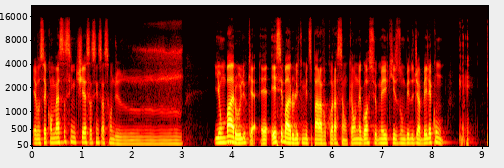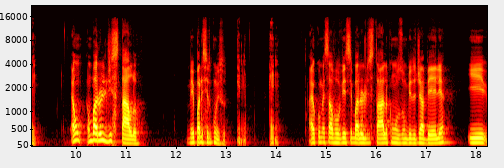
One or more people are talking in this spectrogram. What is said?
e aí você começa a sentir essa sensação de. e um barulho, que é, é esse barulho que me disparava o coração, que é um negócio meio que zumbido de abelha com. É um, é um barulho de estalo. Meio parecido com isso. Aí eu começava a ouvir esse barulho de estalo com o zumbido de abelha. E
